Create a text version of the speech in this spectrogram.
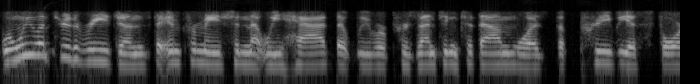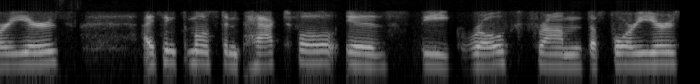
when we went through the regions, the information that we had that we were presenting to them was the previous four years. I think the most impactful is the growth from the four years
